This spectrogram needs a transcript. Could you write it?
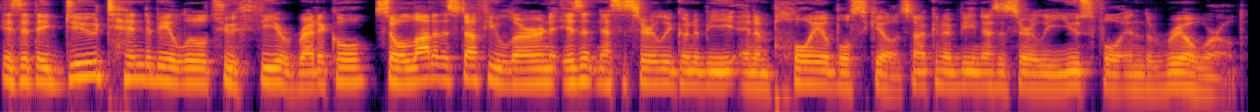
is that they do tend to be a little too theoretical. So a lot of the stuff you learn isn't necessarily going to be an employable skill. It's not going to be necessarily useful in the real world.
